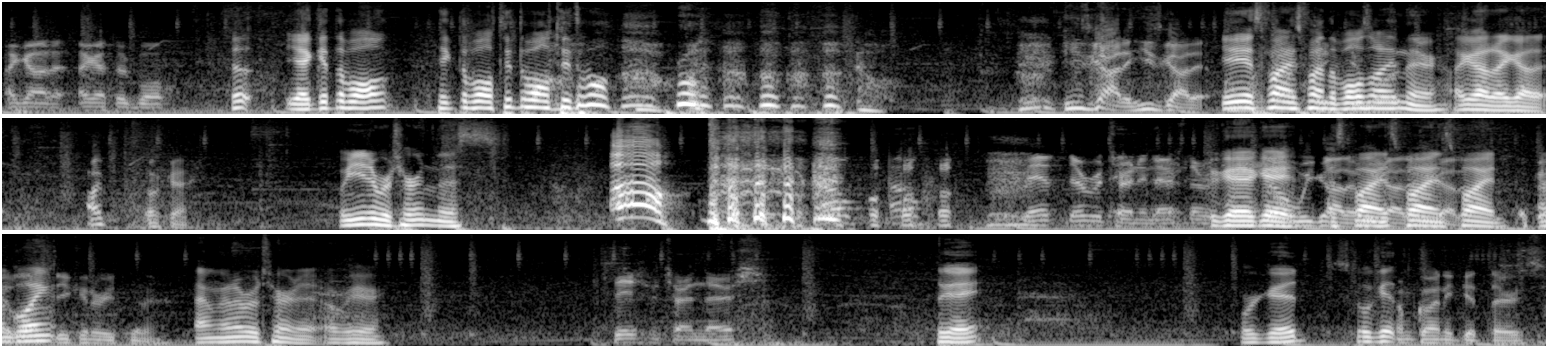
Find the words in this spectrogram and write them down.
I got it. I got their ball. Uh, yeah, get the ball. Take the ball. Take the ball. Take the ball. Run. He's got it. He's got it. Yeah, it's fine. It's fine. The ball's not in there. I got it. I got it. I, okay. We need to return this. Oh! They, they're returning there. They're okay, okay. No, we it's it, fine. got It's it, fine. we It's fine. it. Okay, I'm going. You can return it. I'm gonna return it over here. They just returned theirs. Okay. We're good. Let's go get. I'm going to get theirs.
